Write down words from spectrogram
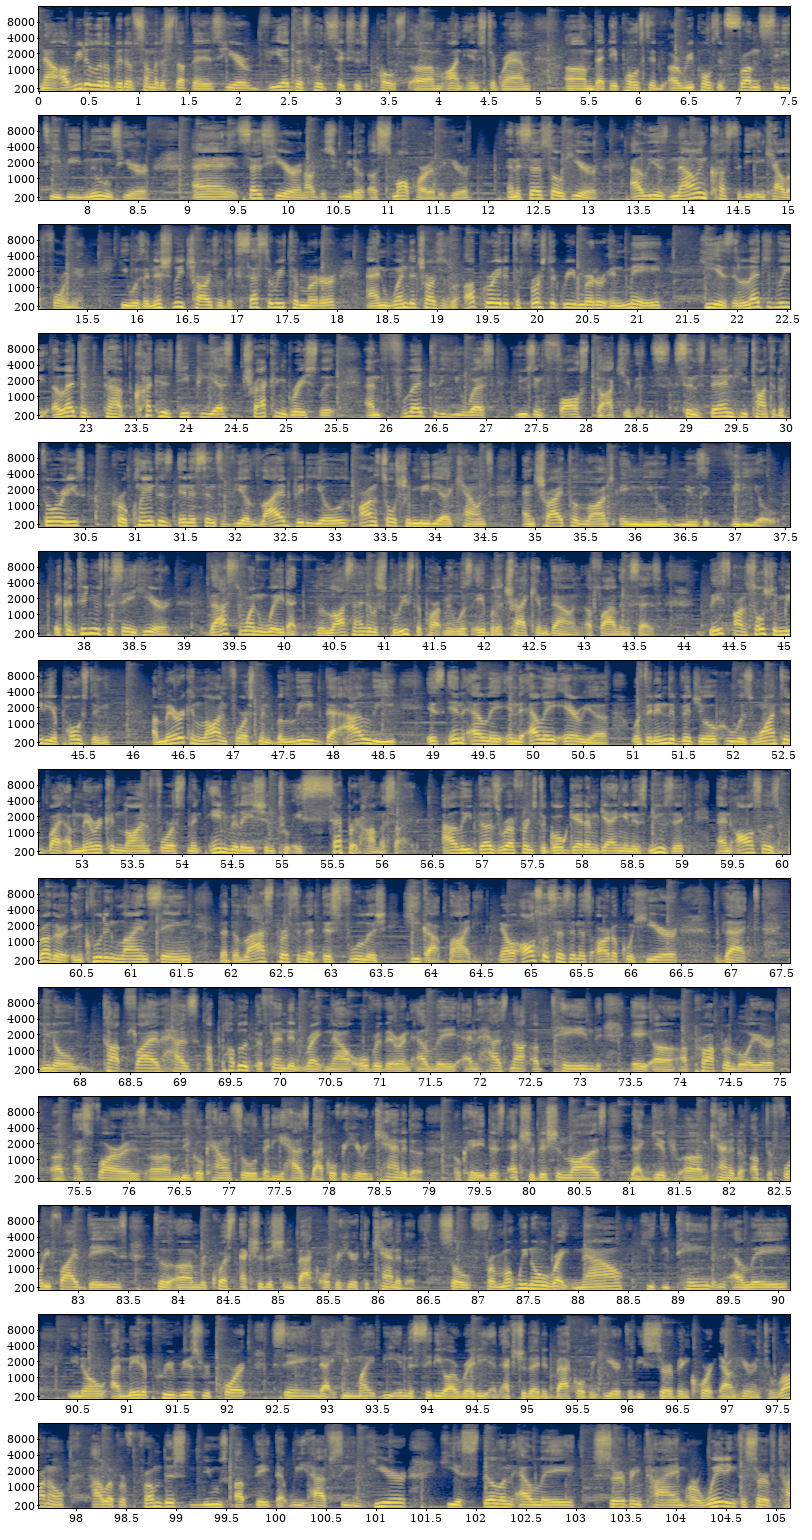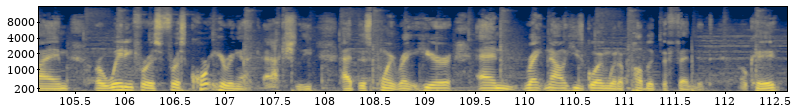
Now, I'll read a little bit of some of the stuff that is here via the Hood Sixers post um, on Instagram um, that they posted or reposted from City TV News here. And it says here, and I'll just read a, a small part of it here. And it says so here Ali is now in custody in California. He was initially charged with accessory to murder, and when the charges were upgraded to first degree murder in May, he is allegedly alleged to have cut his GPS tracking bracelet and fled to the US using false documents. Since then, he taunted authorities, proclaimed his innocence via live videos on social media accounts, and tried to launch a new music video. It continues to say here that's one way that the Los Angeles Police Department was able to track him down, a filing says. Based on social media posting, American law enforcement believed that Ali is in LA in the LA area with an individual who is wanted by American law enforcement in relation to a separate homicide. Ali does reference the Go Get 'em gang in his music and also his brother, including lines saying that the last person that this foolish, he got bodied. Now, it also says in this article here that, you know, Top 5 has a public defendant right now over there in LA and has not obtained a, uh, a proper lawyer uh, as far as um, legal counsel that he has back over here in Canada. Okay, there's extradition laws that give um, Canada up to 45 days to um, request extradition back over here to Canada. So, from what we know right now, he's detained in LA. You know, I made a previous report saying that he might be in the city already and extradited back over here to be serving court down here in Toronto. However, from this news update that we have seen here, he is still in LA serving time or waiting to serve time or waiting for his first court hearing, actually, at this point right here. And right now, he's going with a public defendant. Okay.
